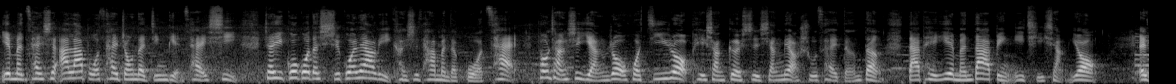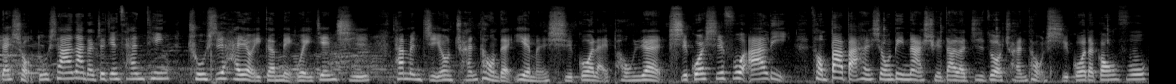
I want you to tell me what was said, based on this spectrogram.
也门菜是阿拉伯菜中的经典菜系，这一锅锅的石锅料理可是他们的国菜，通常是羊肉或鸡肉配上各式香料、蔬菜等等，搭配也门大饼一起享用。而在首都沙那的这间餐厅，厨师还有一个美味坚持，他们只用传统的也门石锅来烹饪。石锅师傅阿里从爸爸和兄弟那学到了制作传统石锅的功夫，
